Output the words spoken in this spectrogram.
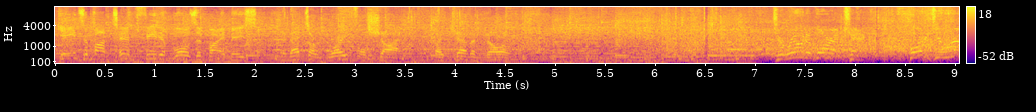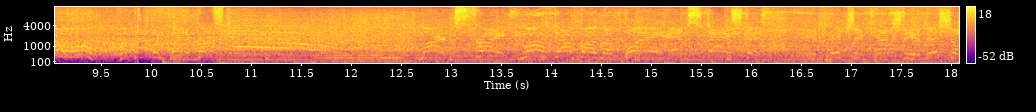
gains about 10 feet, and blows it by Mason. And that's a rifle shot by Kevan Miller. Giroux to Voracek. For Giroux, but that one played across. Mark Streit moved up on the play and stashed it. And pitch and catch the initial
